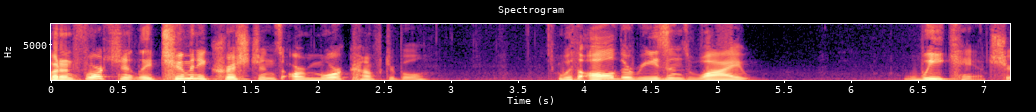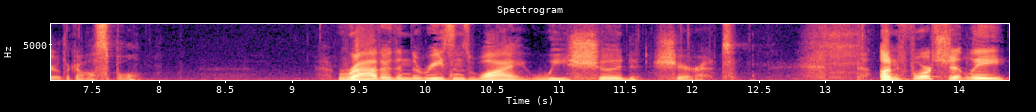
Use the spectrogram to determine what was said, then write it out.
But unfortunately, too many Christians are more comfortable with all the reasons why we can't share the gospel rather than the reasons why we should share it. Unfortunately,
